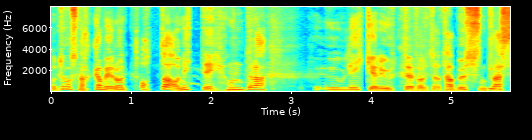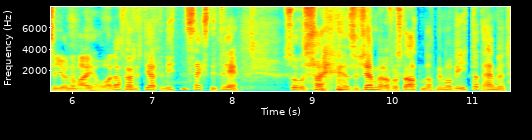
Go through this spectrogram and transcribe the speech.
Og da snakker vi rundt 98-100 ulike ruter for å ta bussen tvers igjennom Iowa. Det førte til at i 1963 så, så kommer det fra staten at vi må vite at det her med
